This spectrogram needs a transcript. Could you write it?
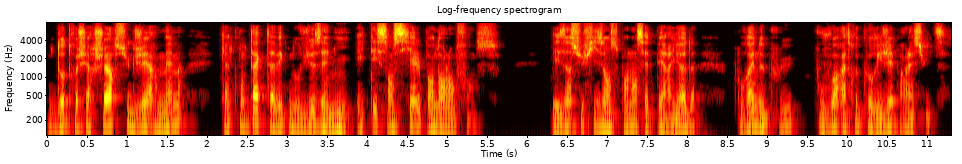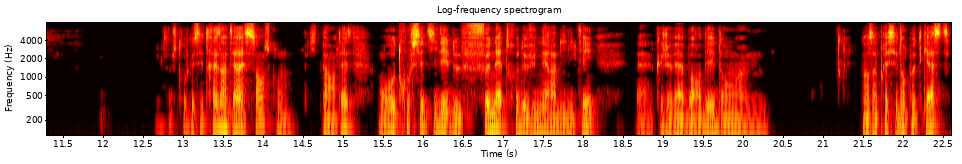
D'autres chercheurs suggèrent même qu'un contact avec nos vieux amis est essentiel pendant l'enfance. Des insuffisances pendant cette période pourraient ne plus pouvoir être corrigées par la suite. Je trouve que c'est très intéressant, qu'on, petite parenthèse, on retrouve cette idée de fenêtre de vulnérabilité euh, que j'avais abordée dans euh, dans un précédent podcast,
